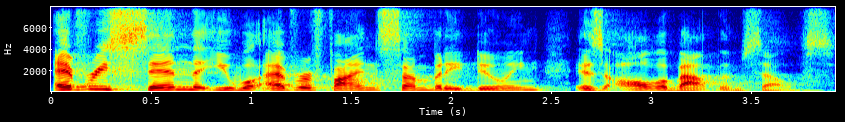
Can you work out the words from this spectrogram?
Every sin that you will ever find somebody doing is all about themselves.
